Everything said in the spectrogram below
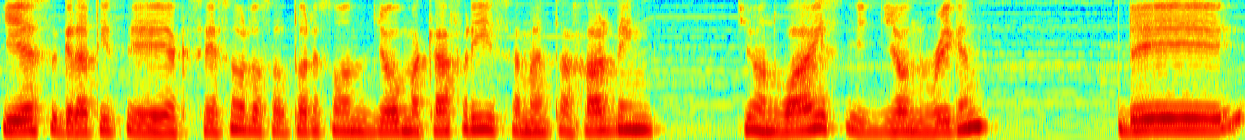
y es gratis de acceso. Los autores son Joe McCaffrey, Samantha Harding, John Wise y John Regan de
